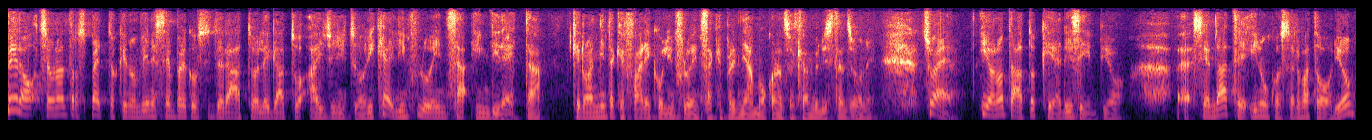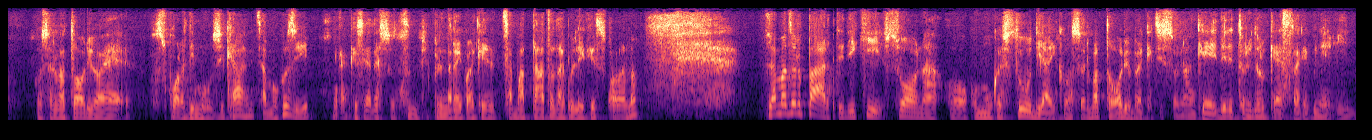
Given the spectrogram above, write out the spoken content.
Però c'è un altro aspetto che non viene sempre considerato legato ai genitori, che è l'influenza indiretta, che non ha niente a che fare con l'influenza che prendiamo quando c'è il cambio di stagione. Cioè, io ho notato che, ad esempio, eh, se andate in un conservatorio, conservatorio è scuola di musica, diciamo così, anche se adesso prenderei qualche ciabattata da quelli che suonano. La maggior parte di chi suona o comunque studia in conservatorio, perché ci sono anche i direttori d'orchestra che quindi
